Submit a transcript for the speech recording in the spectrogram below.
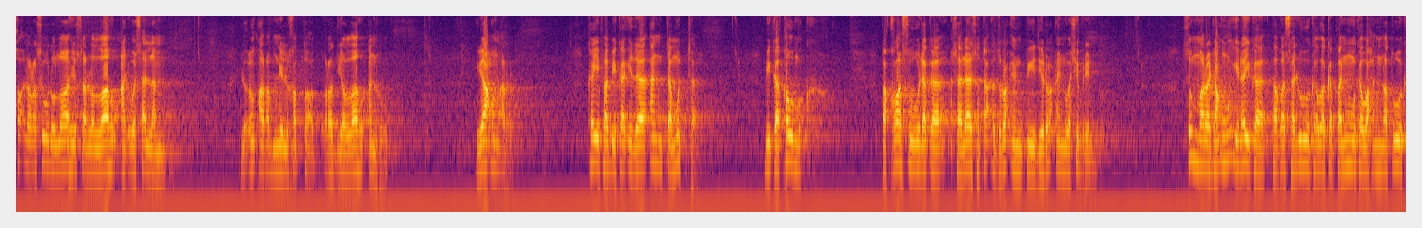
قال رسول الله صلى الله عليه وسلم لعمر بن الخطاب رضي الله عنه يا عمر كيف بك إذا أنت مت؟ بك قومك. فقاسوا لك ثلاثة أذرع في ذراع وشبر. ثم رجعوا إليك فغسلوك وكفنوك وحنطوك.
